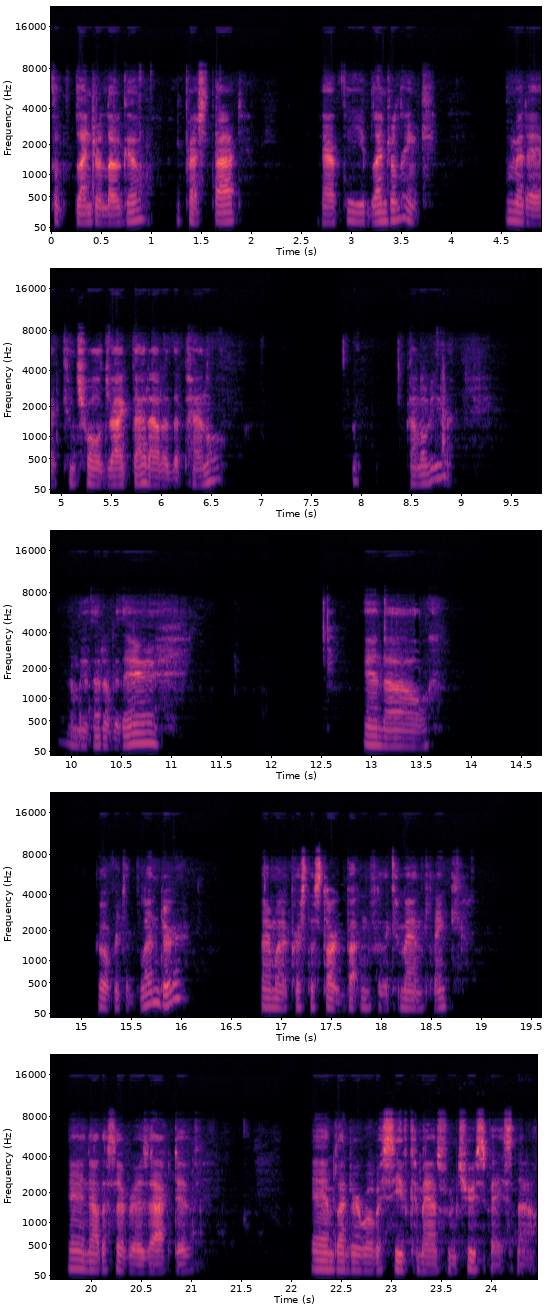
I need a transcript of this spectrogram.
the Blender logo. You press that, you have the Blender link. I'm going to control drag that out of the panel, panel view. I'll move that over there. And I'll go over to Blender. I'm going to press the start button for the command link. And now the server is active. And Blender will receive commands from TrueSpace now.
